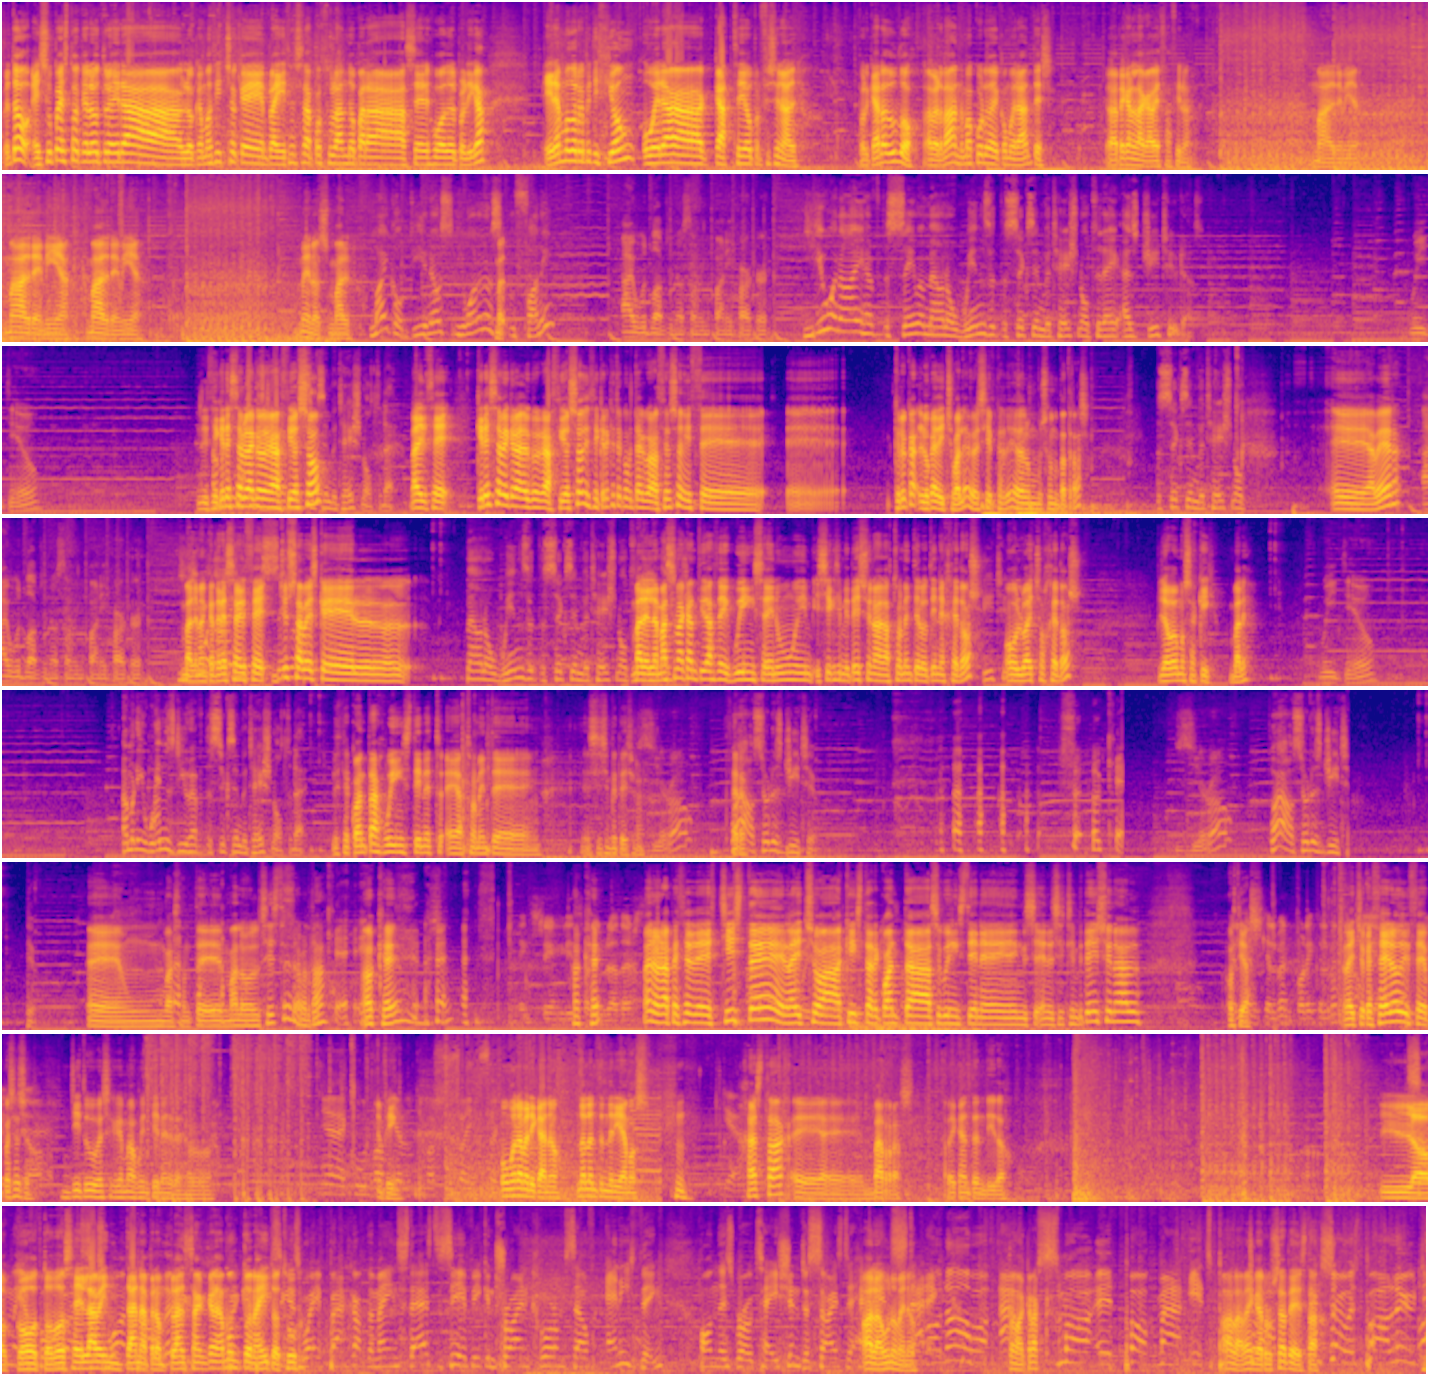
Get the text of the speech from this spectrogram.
Pero todo, he supuesto que el otro era Lo que hemos dicho que en plan se está postulando para ser jugador del Proliga ¿Era modo repetición o era casteo profesional? Porque ahora dudo, la verdad, no me acuerdo de cómo era antes Me va a pegar en la cabeza al final Madre mía Madre mía, madre mía Menos mal. Michael, do you I would love to know something funny, Parker. You and I have the same amount of wins at the Six Invitational today as G2 does. We do. Dice, ¿quieres saber algo gracioso? Vale, dice, ¿quieres saber algo gracioso? Dice, ¿crees que te comenté algo gracioso? Dice, eh, creo que lo que ha dicho, ¿vale? A ver si he perdido, un segundo para atrás. Eh, a ver. Vale, me encantaría saber, dice, ¿tú sabes que el, Vale, la máxima cantidad de wings en un Six Invitational actualmente lo tiene G2 O lo ha hecho G2 Y lo vemos aquí, ¿vale? Dice, ¿cuántas wings tiene eh, actualmente en Six Invitational? Cero. Wow, so does G2. okay. Zero? Wow, so does G2. Eh, un bastante malo el chiste, la verdad. Ok. okay. Okay. Bueno, una especie de chiste. Le ha dicho a Kickstarter cuántas wings tiene en, el Six Invitational. Hostias. Le ha dicho que cero. Dice, pues eso. G2 es el que más win tiene de En fin. Humor americano. No lo entenderíamos. Hashtag eh, barras. A ver que ha entendido. Loco, todos en la ventana, pero en plan se han quedado amontonaditos, tú. Hola, uno menos. Toma, crack. Hola, venga, rusate esta.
